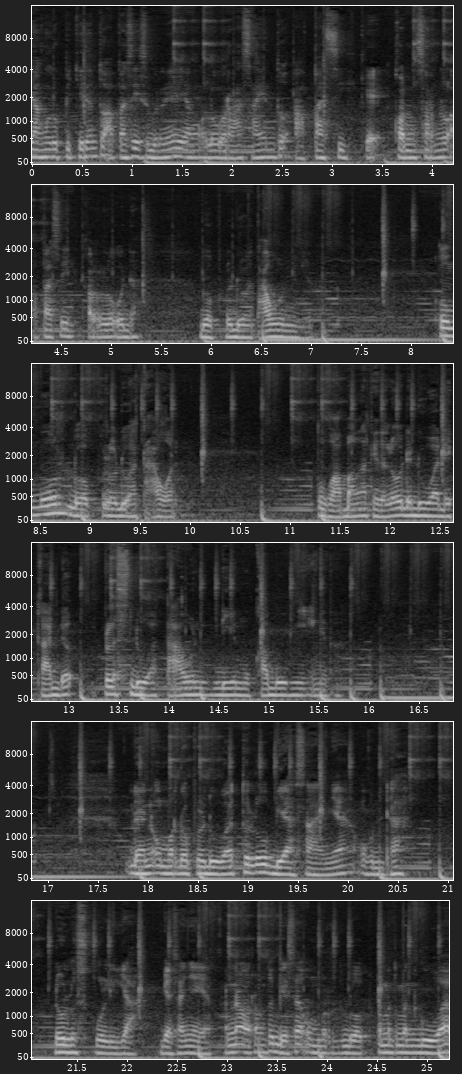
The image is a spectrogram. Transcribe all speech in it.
yang lu pikirin tuh apa sih? Sebenarnya yang lu rasain tuh apa sih? Kayak concern lu apa sih kalau lu udah 22 tahun gitu. Umur 22 tahun. Tua banget gitu. Lu udah dua dekade plus 2 tahun di muka bumi gitu dan umur 22 tuh lu biasanya udah lulus kuliah biasanya ya. Karena orang tuh biasa umur dua teman-teman gua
